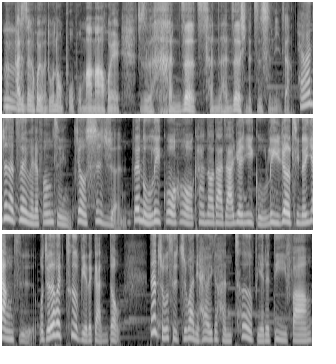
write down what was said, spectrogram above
嗯，开始真的会有很多那种婆婆妈妈会就是很热诚、很热情的支持你这样。台湾真的最美的风景就是人，在努力过后看到大家愿意鼓励、热情的样子，我觉得会特别的感动。但除此之外，你还有一个很特别的地方。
